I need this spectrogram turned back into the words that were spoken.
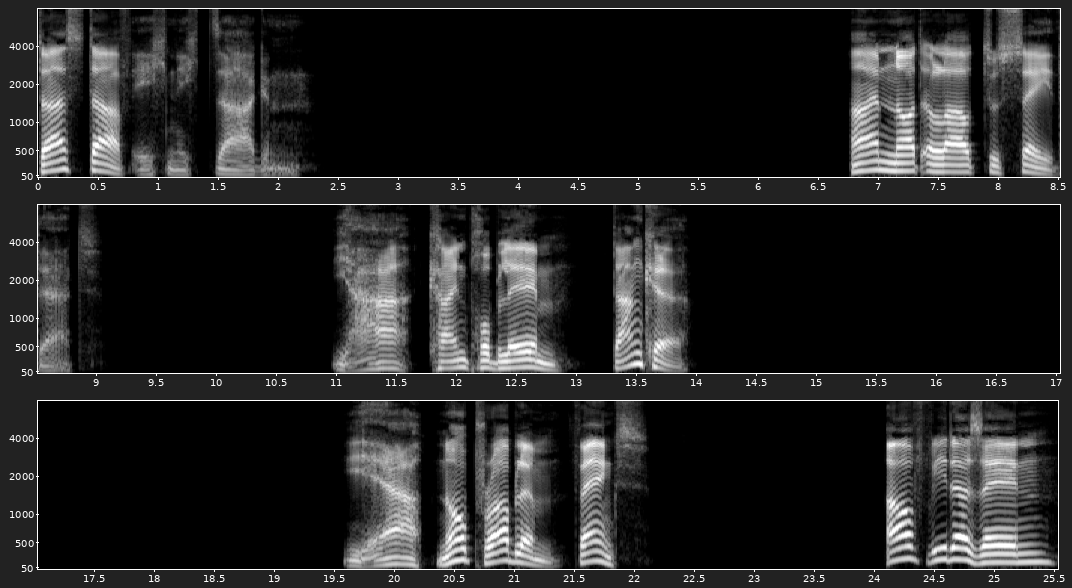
das darf ich nicht sagen. I'm not allowed to say that. Ja, kein Problem. Danke. Yeah, no problem. Thanks. Auf Wiedersehen.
